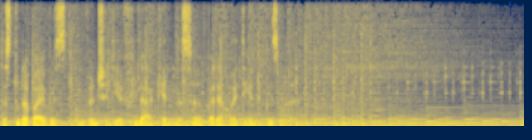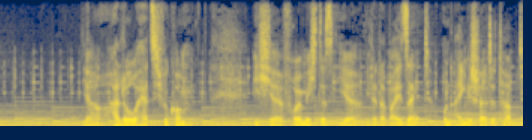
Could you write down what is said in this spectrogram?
dass du dabei bist und wünsche dir viele Erkenntnisse bei der heutigen Episode. Ja, hallo, herzlich willkommen. Ich äh, freue mich, dass ihr wieder dabei seid und eingeschaltet habt.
